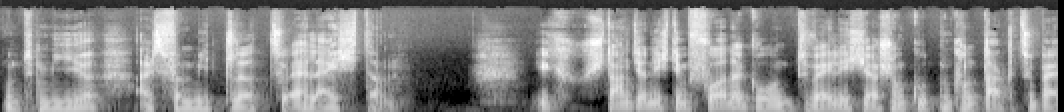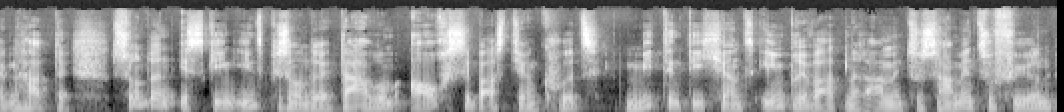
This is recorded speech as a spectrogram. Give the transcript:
und mir als Vermittler zu erleichtern. Ich stand ja nicht im Vordergrund, weil ich ja schon guten Kontakt zu beiden hatte, sondern es ging insbesondere darum, auch Sebastian Kurz mit den Dichans im privaten Rahmen zusammenzuführen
